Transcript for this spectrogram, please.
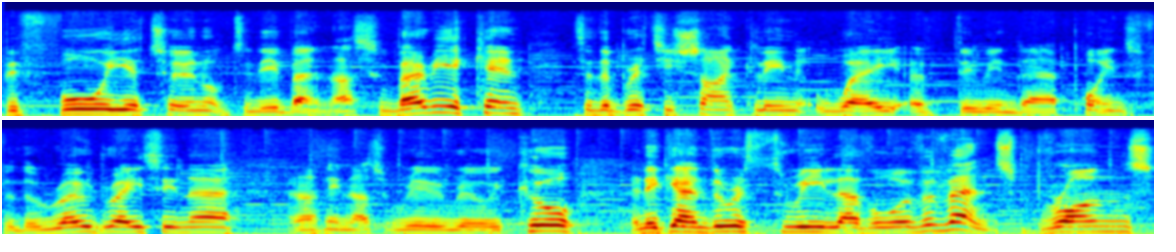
before you turn up to the event. That's very akin to the British cycling way of doing their points for the road racing there. And I think that's really, really cool. And again, there are three level of events, bronze,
